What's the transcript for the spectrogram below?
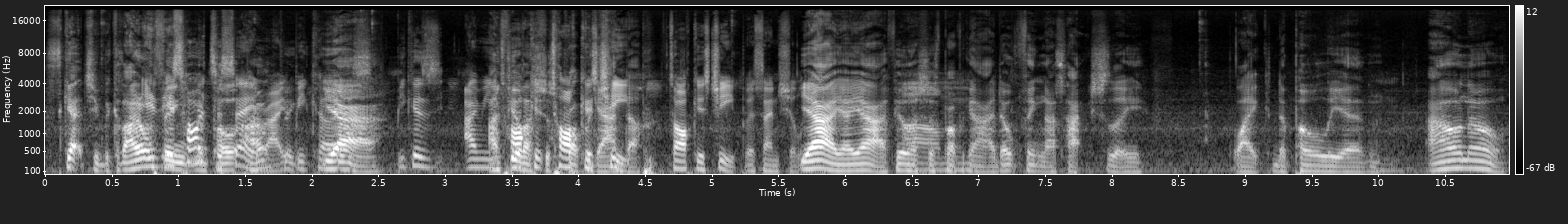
sketchy because I don't It's, think it's hard to say, right? think- because yeah, because I mean, I talk, is, talk is cheap. Talk is cheap, essentially. yeah, yeah, yeah. I feel that's just Um, propaganda. I don't think that's actually like Napoleon. I don't know.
